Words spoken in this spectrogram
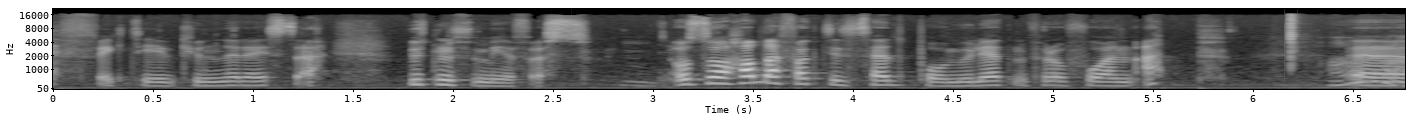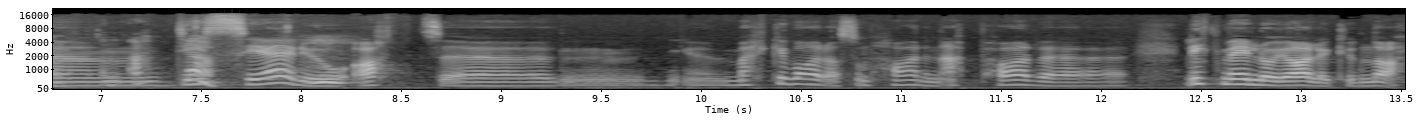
effektiv kundereise uten for mye føss. Og så hadde jeg faktisk sett på muligheten for å få en app Ah, um, de ser jo at uh, merkevarer som har en app, har uh, litt mer lojale kunder.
